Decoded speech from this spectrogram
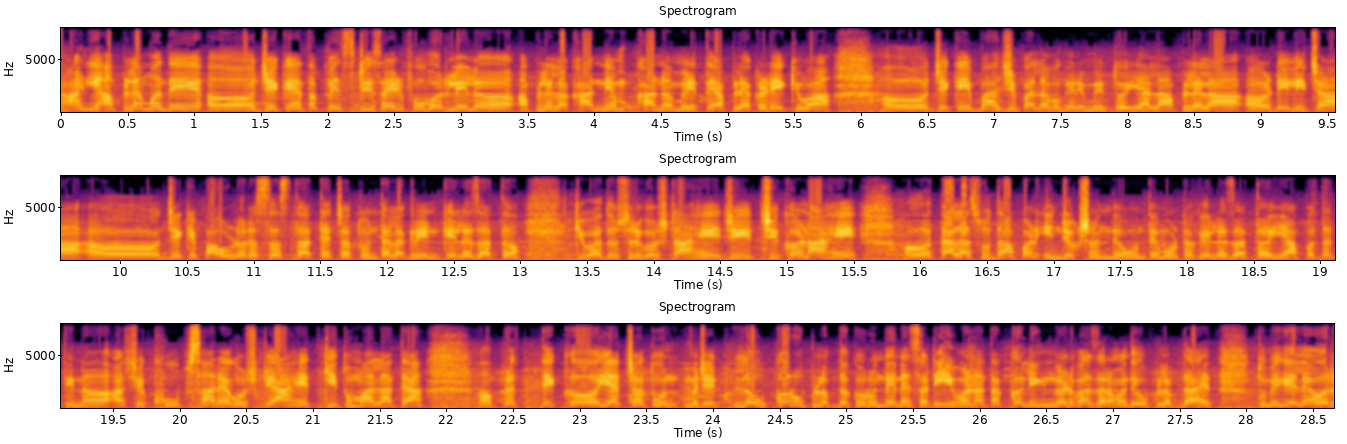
आणि आपल्यामध्ये जे काही आता पेस्टिसाईड फवारलेलं आपल्याला खाणे खाणं मिळते आपल्याकडे किंवा जे काही भाजीपाला वगैरे मिळतो याला आपल्याला डेलीच्या जे काही पावडर्स असतात त्याच्यातून त्याला ग्रीन केलं जातं. किंवा दुसरी गोष्ट आहे जी चिकन आहे त्यालासुद्धा आपण इंजेक्शन देऊन ते मोठं केलं जातं. या पद्धतीनं असे खूप साऱ्या गोष्टी आहेत की तुम्हाला त्या प्रत्येक याच्यातून म्हणजे लवकर उपलब्ध करून देण्यासाठी इवन आता कलिंगड बाजारामध्ये उपलब्ध आहेत. तुम्ही गेल्यावर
